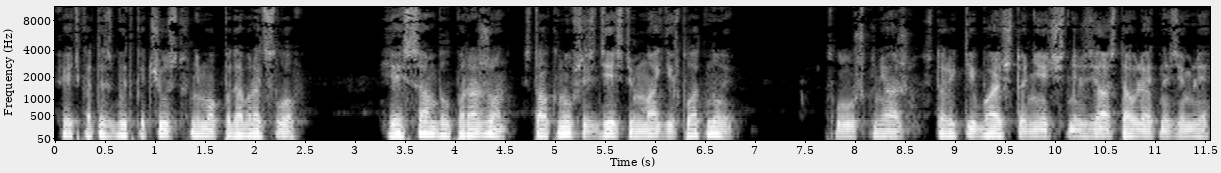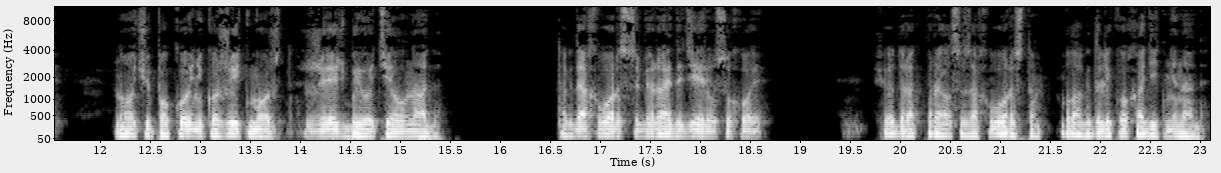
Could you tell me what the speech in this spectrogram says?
Федька от избытка чувств не мог подобрать слов. Я и сам был поражен, столкнувшись с действием магии вплотную. Слушай, княже, старики бают, что нечисть нельзя оставлять на земле. Ночью покойнику жить может, сжечь бы его тело надо. Тогда хворост собирай да дерево сухое. Федор отправился за хворостом, благо далеко ходить не надо.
